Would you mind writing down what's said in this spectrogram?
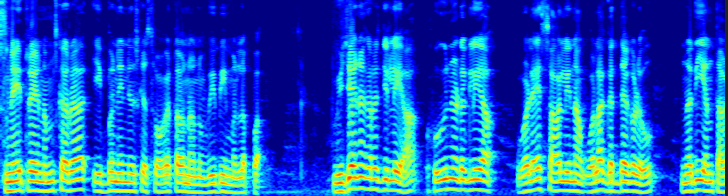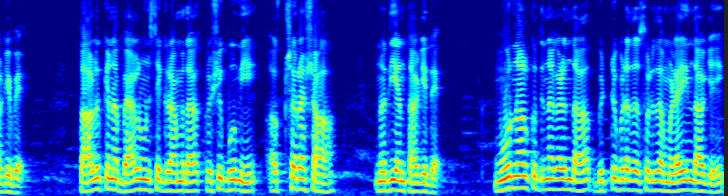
ಸ್ನೇಹಿತರೆ, ನಮಸ್ಕಾರ. ಇಬ್ಬನಿ ನ್ಯೂಸ್ಗೆ ಸ್ವಾಗತ. ನಾನು ವಿ ಬಿ ಮಲ್ಲಪ್ಪ. ವಿಜಯನಗರ ಜಿಲ್ಲೆಯ ಹೂವಿನಡಗಲಿಯ ಒಳೆ ಸಾಲಿನ ಹೊಲ ಗದ್ದೆಗಳು ನದಿಯಂತಾಗಿವೆ. ತಾಲೂಕಿನ ಬ್ಯಾಲಹುಣಸಿ ಗ್ರಾಮದ ಕೃಷಿ ಭೂಮಿ ಅಕ್ಷರಶಃ ನದಿಯಂತಾಗಿದೆ. ಮೂರ್ನಾಲ್ಕು ದಿನಗಳಿಂದ ಬಿಟ್ಟು ಬಿಡದ ಸುರಿದ ಮಳೆಯಿಂದಾಗಿ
